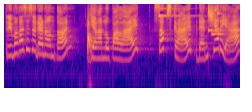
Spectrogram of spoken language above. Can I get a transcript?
Terima kasih sudah nonton. Jangan lupa like, subscribe, dan share ya.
